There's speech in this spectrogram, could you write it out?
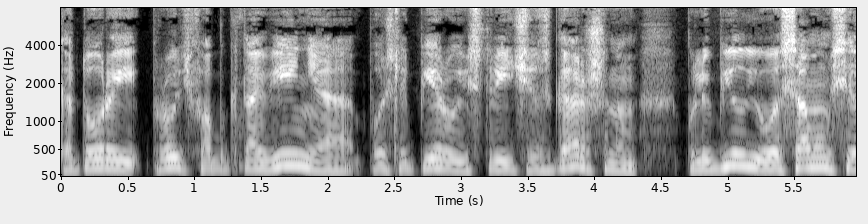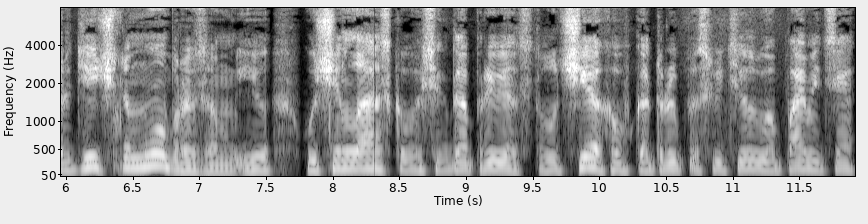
который против обыкновения после первой встречи с Гаршином полюбил его самым сердечным образом и очень ласково всегда приветствовал. Чехов, который посвятил его памяти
